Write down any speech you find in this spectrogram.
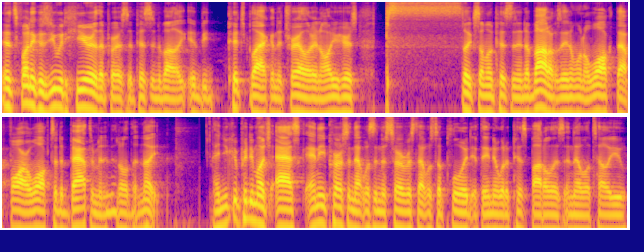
it's funny because you would hear the person pissing in the bottle. Like, it'd be pitch black in the trailer, and all you hear is psst, like someone pissing in a bottle because they don't want to walk that far, walk to the bathroom in the middle of the night. And you could pretty much ask any person that was in the service that was deployed if they know what a piss bottle is, and they will tell you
